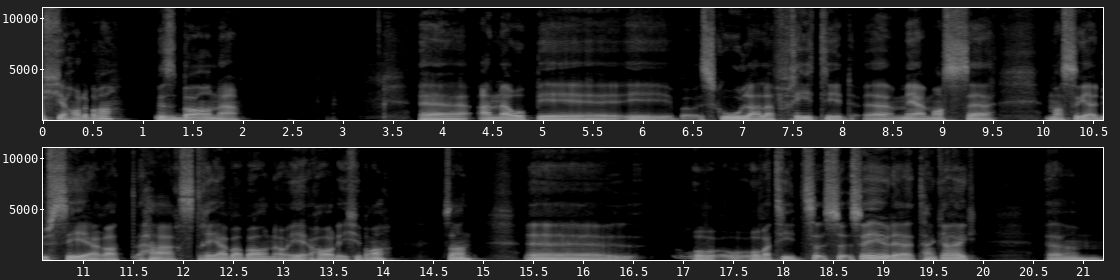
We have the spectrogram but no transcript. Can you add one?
ikke har det bra, hvis barnet eh, ender opp i, i skole eller fritid eh, med masse, masse greier Du ser at her strever barnet og er, har det ikke bra, sant? Eh, over, over tid. Så, så, så er jo det, tenker jeg um,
